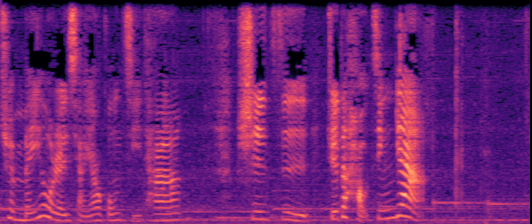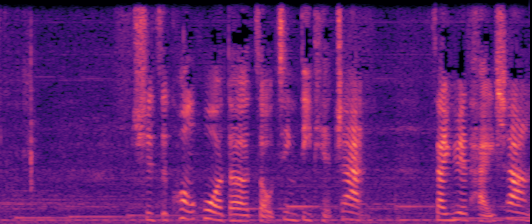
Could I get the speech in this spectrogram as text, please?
却没有人想要攻击他。狮子觉得好惊讶。狮子困惑地走进地铁站，在月台上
